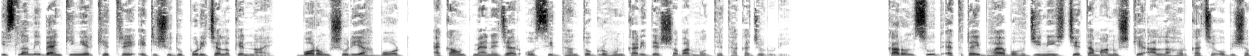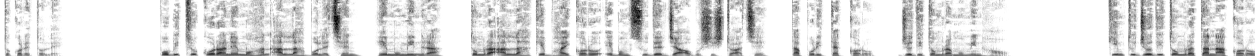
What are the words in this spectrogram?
ইসলামী ব্যাংকিংয়ের ক্ষেত্রে এটি শুধু পরিচালকের নয়, বরং শরিয়াহ বোর্ড, অ্যাকাউন্ট ম্যানেজার ও সিদ্ধান্ত গ্রহণকারীদের সবার মধ্যে থাকা জরুরি। কারণ সুদ এতটাই ভয়াবহ জিনিস যে তা মানুষকে আল্লাহর কাছে অভিশপ্ত করে তোলে। পবিত্র কোরআনে মহান আল্লাহ বলেছেন, হে মুমিনরা, তোমরা আল্লাহকে ভয় করো এবং সুদের যা অবশিষ্ট আছে, তা পরিত্যাগ করো, যদি তোমরা মুমিন হও। কিন্তু যদি তোমরা তা না করো,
